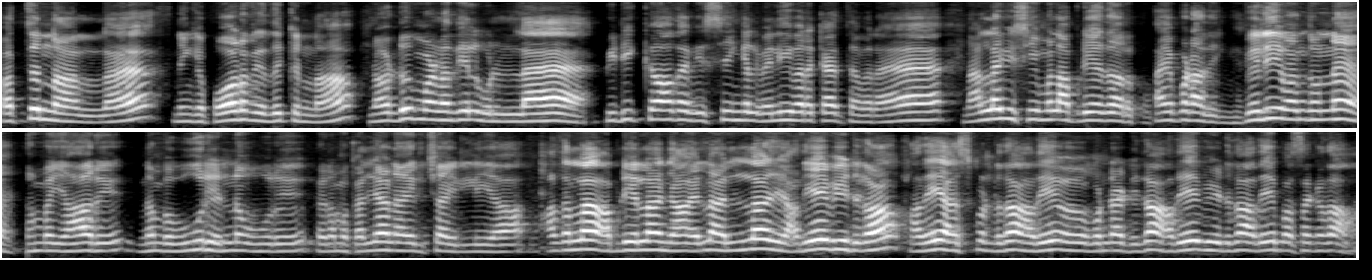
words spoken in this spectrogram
பத்து நாள்ல நீங்க போறது எதுக்குன்னா நடுமனதில் உள்ள பிடிக்காத விஷயங்கள் வெளியே வரக்கா தவிர நல்ல விஷயமெல்லாம் அப்படியே தான் இருக்கும். பயப்படாதீங்க. வெளியே வந்தோடனே நம்ம யாரு? நம்ம ஊர் என்ன ஊரு? நம்ம கல்யாணம் ஆயிடுச்சா இல்லையா? அதெல்லாம் அப்படியெல்லாம் எல்லாம் எல்லாம் அதே வீடு தான். அதே ஹஸ்பண்ட் தான். அதே கொண்டாட்டி தான். அதே வீடு தான். அதே பசங்க தான்.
